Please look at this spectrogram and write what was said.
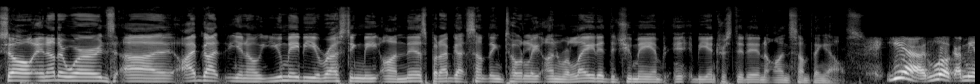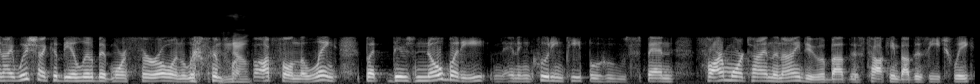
So, in other words, uh, I've got, you know, you may be arresting me on this, but I've got something totally unrelated that you may be interested in on something else. Yeah, look, I mean, I wish I could be a little bit more thorough and a little bit more No. thoughtful in the link, but there's nobody, and including people who spend far more time than I do about this, talking about this each week,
